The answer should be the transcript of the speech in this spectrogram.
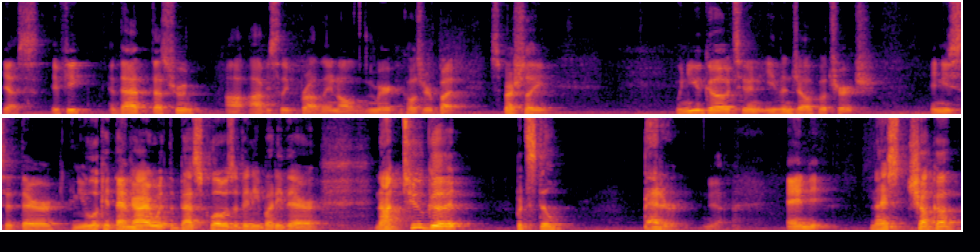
Yes, if you that that's true, uh, obviously broadly in all American culture, but especially when you go to an evangelical church and you sit there, And you look at that And- guy with the best clothes of anybody there, not too good, but still better. Yeah, and Nice chukka,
